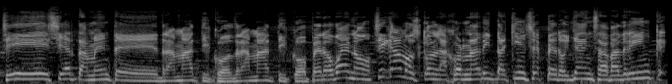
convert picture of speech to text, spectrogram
Sí, ciertamente dramático, dramático. Pero bueno, sigamos con la jornadita 15, pero ya en Sabadrín, que,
